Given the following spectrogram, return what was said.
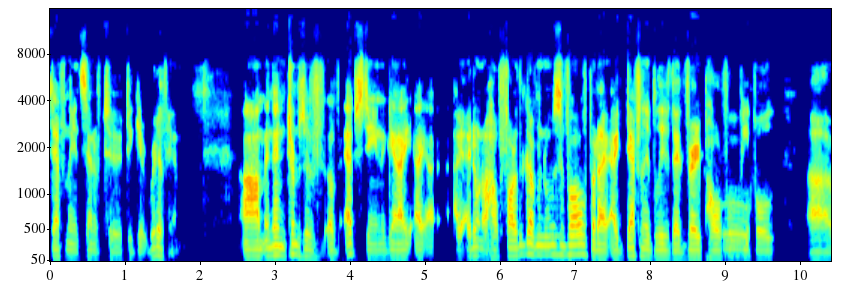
definitely incentive to to get rid of him. Um, and then in terms of, of Epstein, again, I, I I I don't know how far the government was involved, but I, I definitely believe that very powerful Ooh. people uh,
